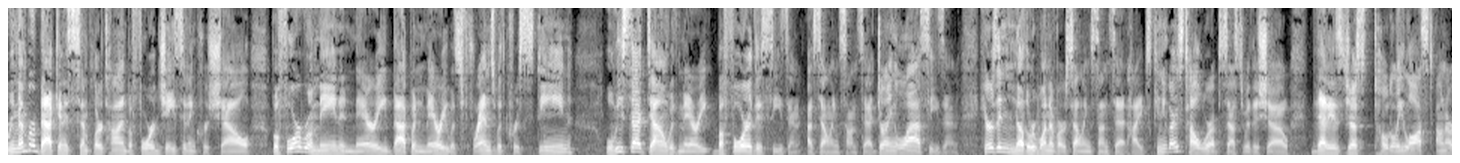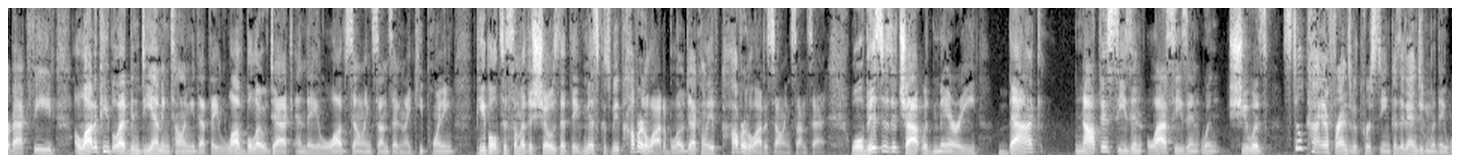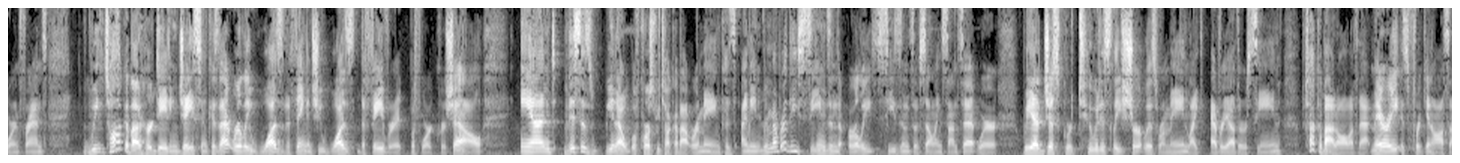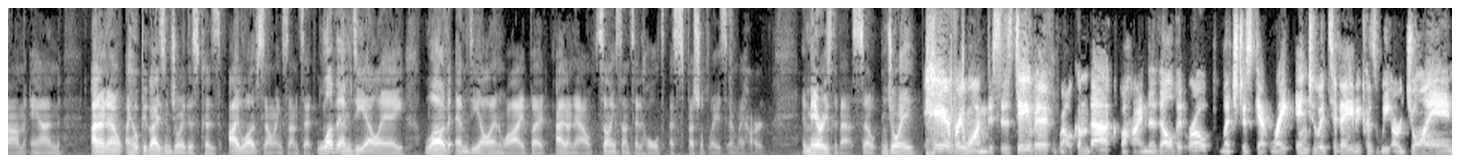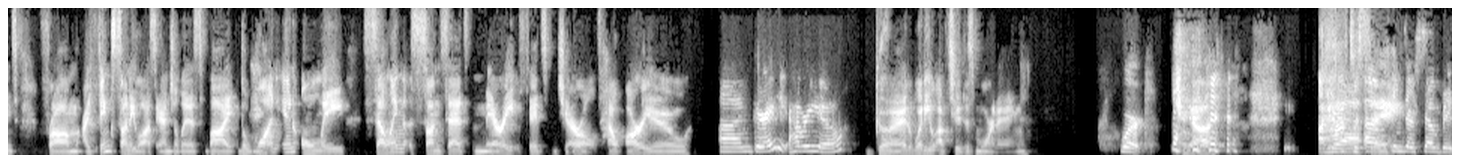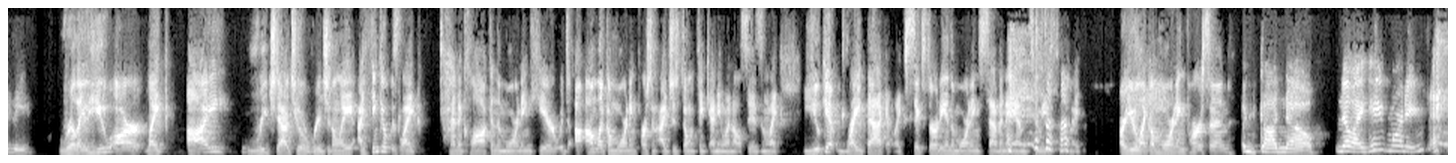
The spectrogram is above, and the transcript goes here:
Remember back in a simpler time before Jason and Chrishell, before Romain and Mary, back when Mary was friends with Christine? Well, we sat down with Mary before this season of Selling Sunset during last season. Here's another one of our Selling Sunset hypes. Can you guys tell we're obsessed with this show that is just totally lost on our back feed? A lot of people have been DMing telling me that they love Below Deck and they love Selling Sunset, and I keep pointing people to some of the shows that they've missed because we've covered a lot of Below Deck and we've covered a lot of Selling Sunset. Well, this is a chat with Mary back not this season, last season when she was still kind of friends with Christine because it ended when they weren't friends. We talk about her dating Jason because that really was the thing, and she was the favorite before Chrishell. And this is, you know, of course, we talk about Romain because, I mean, remember these scenes in the early seasons of Selling Sunset where we had just gratuitously shirtless Romain like every other scene? We talk about all of that. Mary is freaking awesome. And I don't know. I hope you guys enjoy this because I love Selling Sunset. Love MDLA, love MDLNY, but I don't know. Selling Sunset holds a special place in my heart. And Mary's the best. So enjoy. Hey everyone, this is David. Welcome back behind the velvet rope. Let's just get right into it today because we are joined from, I think, sunny Los Angeles by the one and only Selling Sunset's Mary Fitzgerald. How are you? I'm great. How are you? Good. What are you up to this morning? Work. Yeah. I have yeah, to say, um, things are so busy. really, you are like, I reached out to you originally. I think it was like 10 o'clock in the morning here. Which I'm like a morning person. I just don't think anyone else is. And like, you get right back at like 6:30 in the morning, 7 a.m. to me. So, like, are you like a morning person? God no, no, I hate mornings.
